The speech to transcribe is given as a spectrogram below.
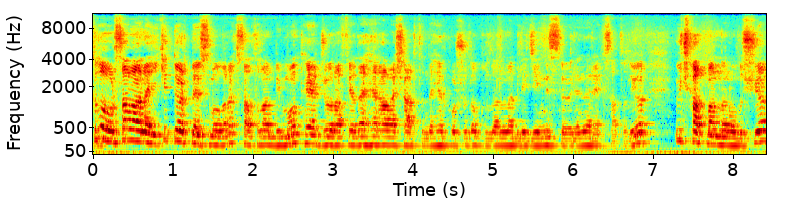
Clover Savana 2 4 mevsim olarak satılan bir mont. Her coğrafyada, her hava şartında, her koşulda kullanılabileceğini söylenerek satılıyor. 3 katmandan oluşuyor.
